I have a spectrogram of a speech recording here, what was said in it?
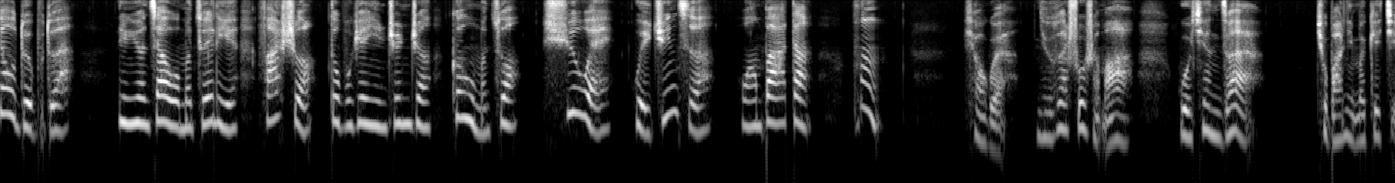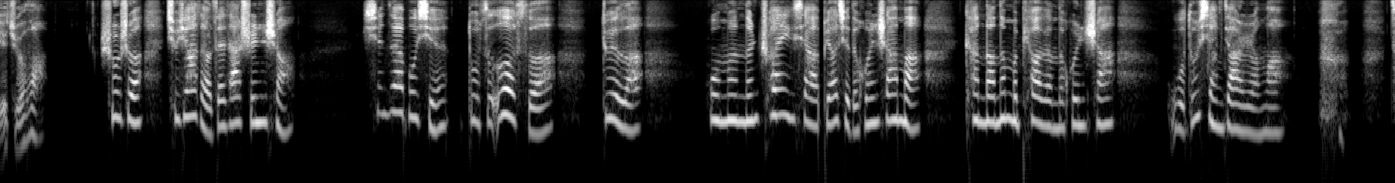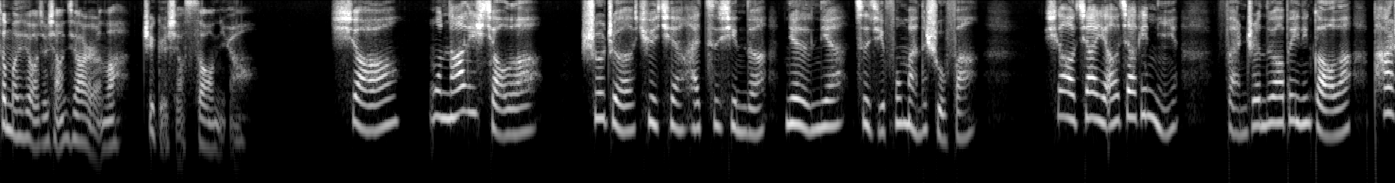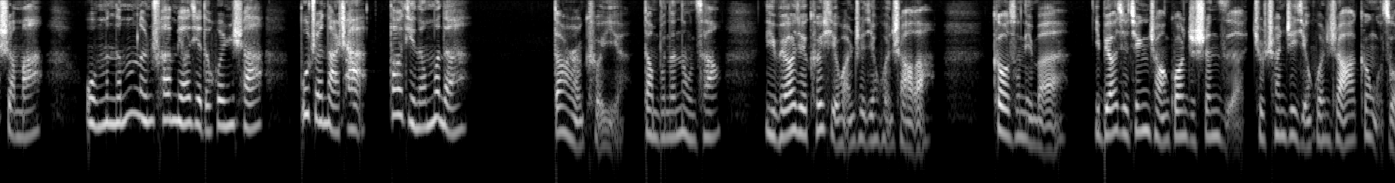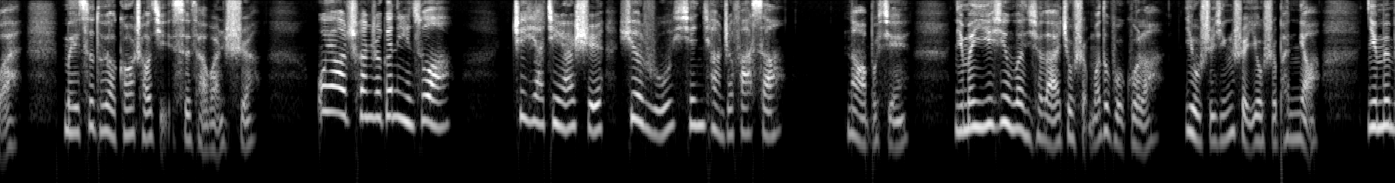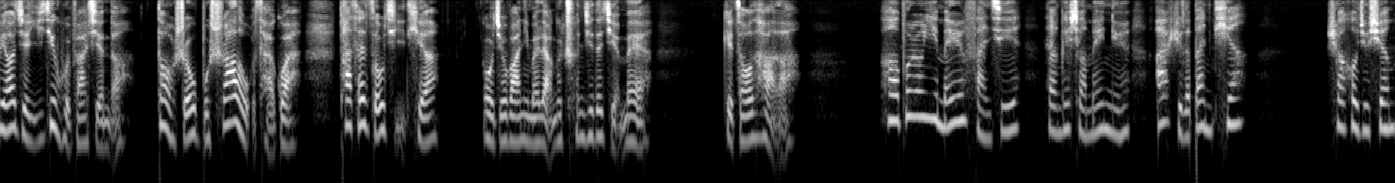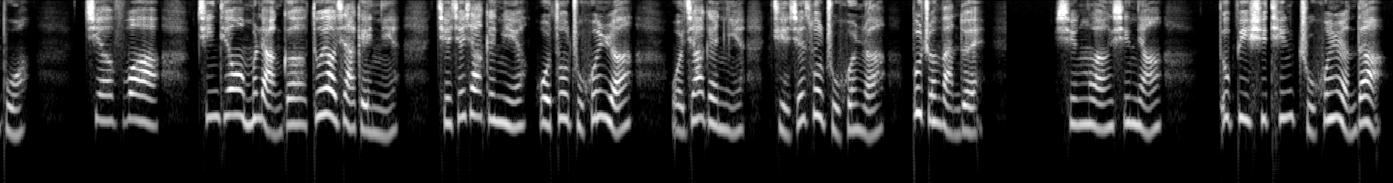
要，对不对？宁愿在我们嘴里发射，都不愿意真正跟我们做。虚伪伪君子，王八蛋！哼！小鬼，你都在说什么啊？我现在就把你们给解决了！说着就压倒在他身上。现在不行，肚子饿死了。对了，我们能穿一下表姐的婚纱吗？看到那么漂亮的婚纱，我都想嫁人了。哼，这么小就想嫁人了，这个小骚女啊！小？我哪里小了？说着，月倩还自信的捏了捏自己丰满的乳房。要嫁也要嫁给你，反正都要被你搞了，怕什么？我们能不能穿表姐的婚纱？不准打岔，到底能不能？当然可以，但不能弄脏。你表姐可喜欢这件婚纱了。告诉你们，你表姐经常光着身子就穿这件婚纱跟我做爱，每次都要高潮几次才完事。我要穿着跟你做，这下竟然是月如先抢着发丧。那不行，你们一性问起来就什么都不顾了，又是饮水又是喷尿，你们表姐一定会发现的，到时候不杀了我才怪。她才走几天，我就把你们两个纯洁的姐妹。给糟蹋了，好不容易没人反击，两个小美女耳语了半天，然后就宣布：“姐夫，今天我们两个都要嫁给你，姐姐嫁给你，我做主婚人；我嫁给你，姐姐做主婚人，不准反对。新郎新娘都必须听主婚人的。”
